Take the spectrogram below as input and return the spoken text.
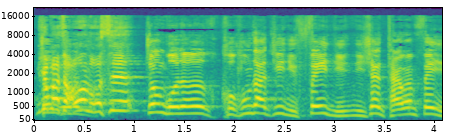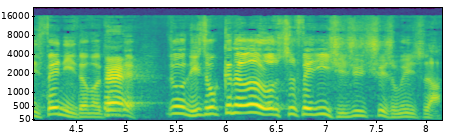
你要不要找俄罗斯？中国的轰轰炸机你飞你你像台湾飞你飞你的嘛，对不对？如果你怎么跟着俄罗斯飞一起去去什么意思啊？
